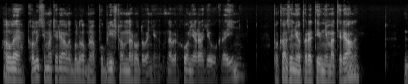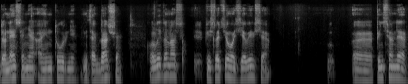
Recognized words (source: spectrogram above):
Але коли ці матеріали були публічно обнародовані на Верховній Раді України, показані оперативні матеріали, донесення агентурні і так далі, коли до нас після цього з'явився пенсіонер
